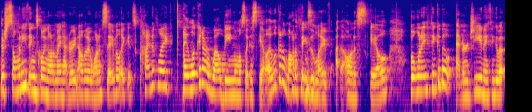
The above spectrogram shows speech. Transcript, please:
there's so many things going on in my head right now that I want to say, but like it's kind of like I look at our well-being almost like a scale. I look at a lot of things in life uh, on a scale, but when I think about energy and I think about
